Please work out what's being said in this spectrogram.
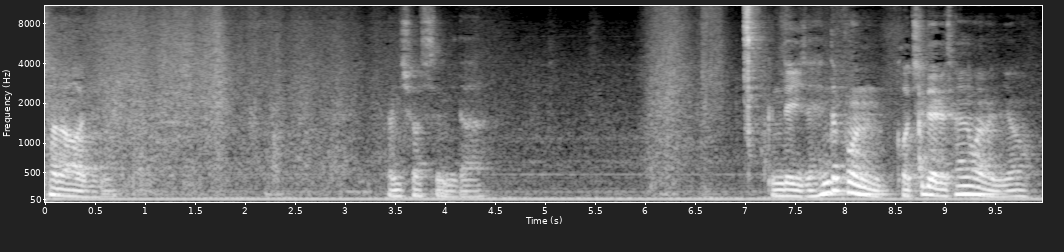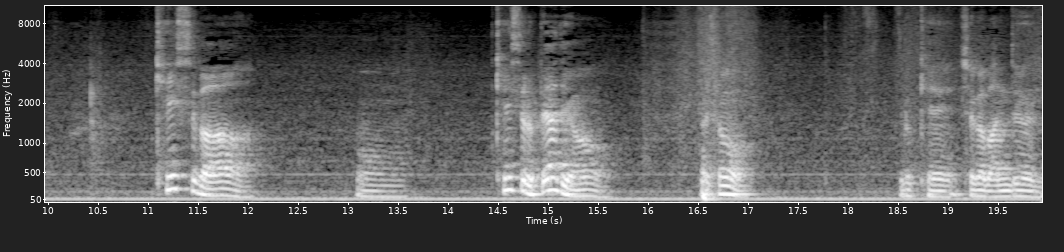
귀찮아가지고 안 치웠습니다. 근데 이제 핸드폰 거치대를 사용하면요 케이스가 어 케이스를 빼야 돼요. 그래서 이렇게 제가 만든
